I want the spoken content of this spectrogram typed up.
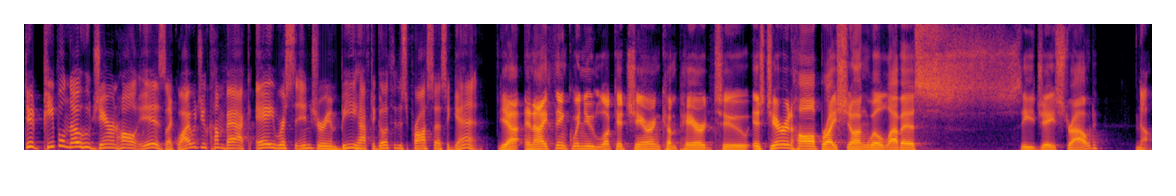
dude, people know who Jaren Hall is. Like, why would you come back? A, risk the injury, and B, have to go through this process again. Yeah, and I think when you look at Jaren compared to is Jaren Hall, Bryce Young, Will Levis, C.J. Stroud? No.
